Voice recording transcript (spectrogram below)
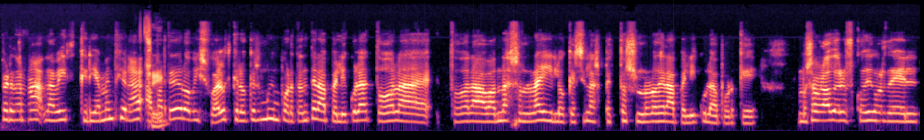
perdona, David, quería mencionar, Sí. aparte de lo visual, creo que es muy importante la película, toda la, toda la banda sonora y lo que es el aspecto sonoro de la película, porque hemos hablado de los códigos del,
